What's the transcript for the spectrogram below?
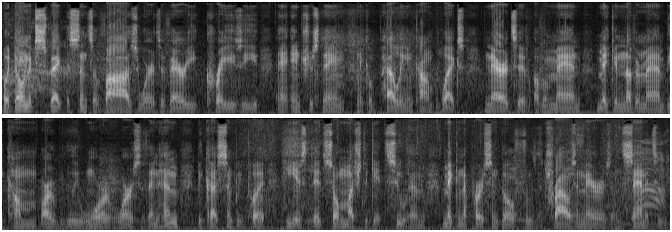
But don't expect a sense of vibes where it's a very crazy and interesting and compelling and complex narrative of a man making another man become arguably more worse than him because simply put he has did so much to get to him making a person go through the trials and errors of insanity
